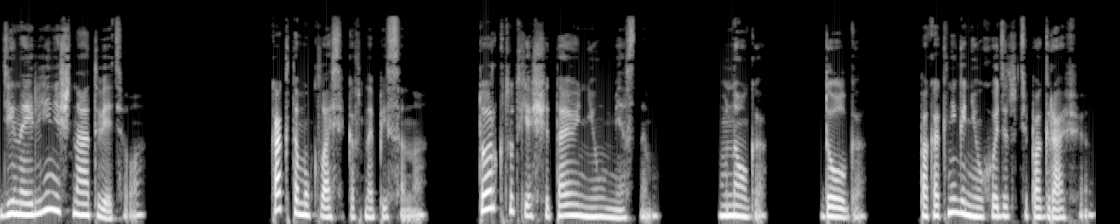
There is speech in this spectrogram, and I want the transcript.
Дина Ильинична ответила. «Как там у классиков написано? Торг тут я считаю неуместным. Много. Долго, пока книга не уходит в типографию.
